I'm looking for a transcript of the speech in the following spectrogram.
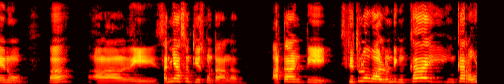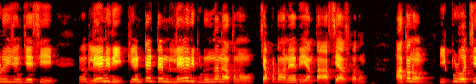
నేను ఈ సన్యాసం తీసుకుంటా అన్నారు. అట్లాంటి స్థితిలో వాళ్ళు ఉండి ఇంకా ఇంకా రౌడీజం చేసి లేనిది ఎంటర్టైన్ లేనిది ఇప్పుడు ఉందని అతను చెప్పడం అనేది ఎంత హాస్యాస్పదం. అతను ఇప్పుడు వచ్చి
